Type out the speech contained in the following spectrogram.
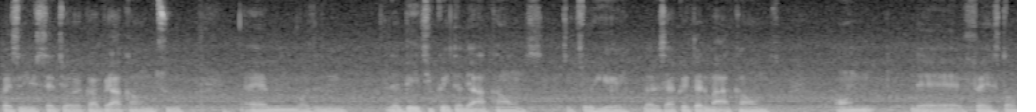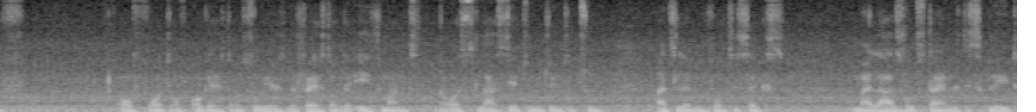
person you set your recovery account to um what's the name? The date you created the account. So here. That is i created my account on the first of of what of August or so yes the first of the eighth month. That was last year 2022 at 11:46 my last vote time is displayed.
